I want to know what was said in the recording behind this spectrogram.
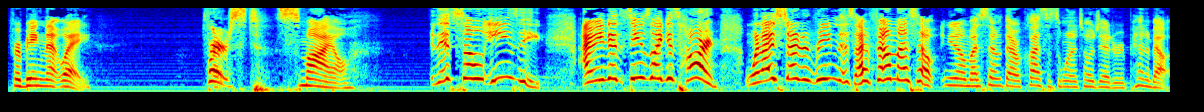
for being that way. First, smile. It's so easy. I mean, it seems like it's hard. When I started reading this, I found myself, you know, my seventh hour class is the one I told you I had to repent about.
